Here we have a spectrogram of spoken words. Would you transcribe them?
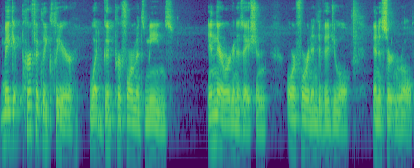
make it perfectly clear what good performance means in their organization or for an individual in a certain role.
